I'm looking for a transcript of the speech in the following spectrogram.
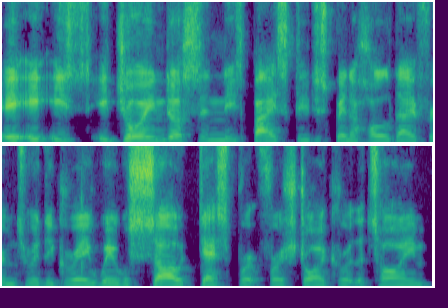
He, he's he joined us, and it's basically just been a holiday for him to a degree. We were so desperate for a striker at the time.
